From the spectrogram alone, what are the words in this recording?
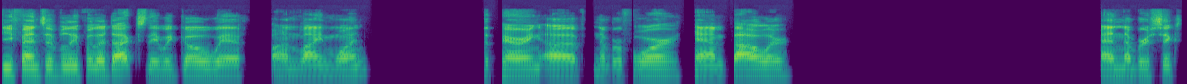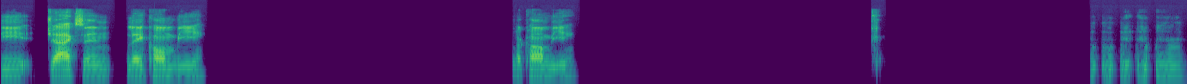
Defensively for the Ducks, they would go with on line one, the pairing of number four, Cam Fowler, and number 60, Jackson Lecombe. Lacombe.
